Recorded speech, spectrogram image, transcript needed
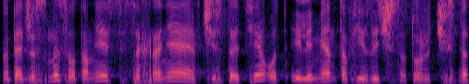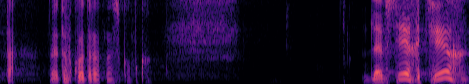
Но опять же смысл там есть, сохраняя в чистоте от элементов язычества, тоже чистота. Но это в квадратных скобках. Для всех тех,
